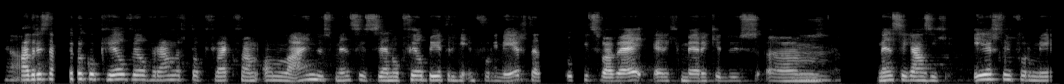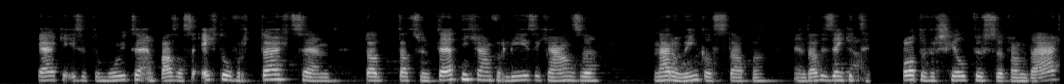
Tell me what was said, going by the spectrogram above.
Ja. Maar er is natuurlijk ook heel veel veranderd op vlak van online. Dus mensen zijn ook veel beter geïnformeerd. En dat is ook iets wat wij erg merken. Dus um, mensen gaan zich eerst informeren, kijken, is het de moeite? En pas als ze echt overtuigd zijn dat, dat ze hun tijd niet gaan verliezen, gaan ze naar een winkel stappen. En dat is denk ik het grote verschil tussen vandaag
